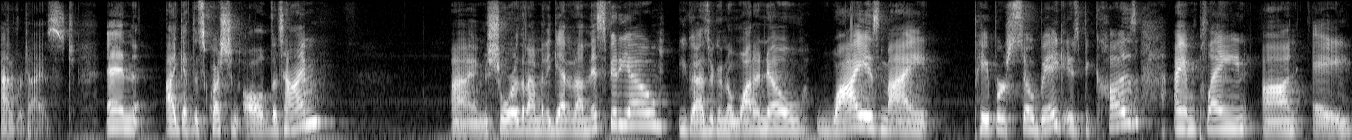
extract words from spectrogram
advertised. And I get this question all the time. I'm sure that I'm going to get it on this video. You guys are going to want to know why is my paper so big is because I am playing on a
